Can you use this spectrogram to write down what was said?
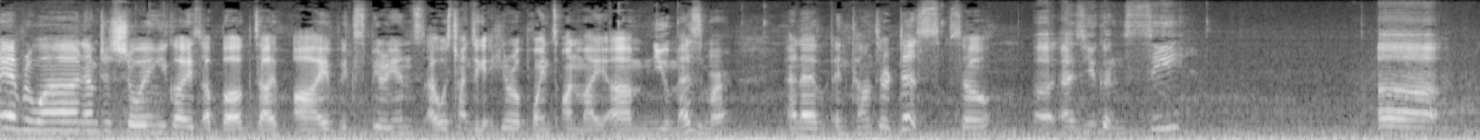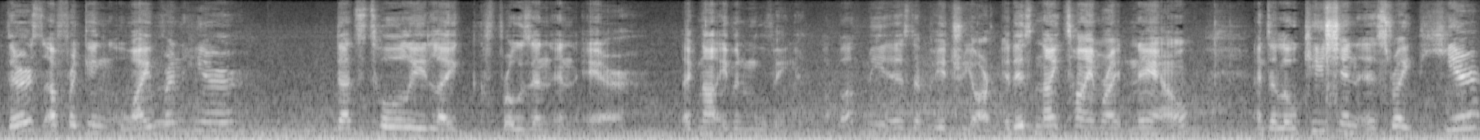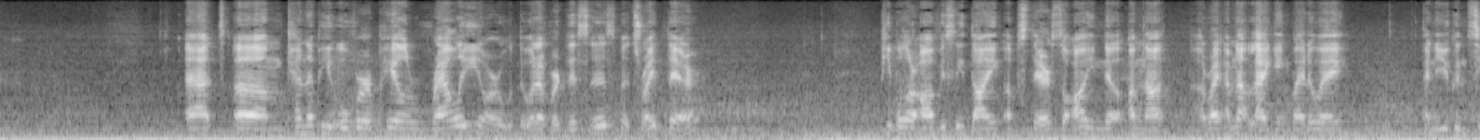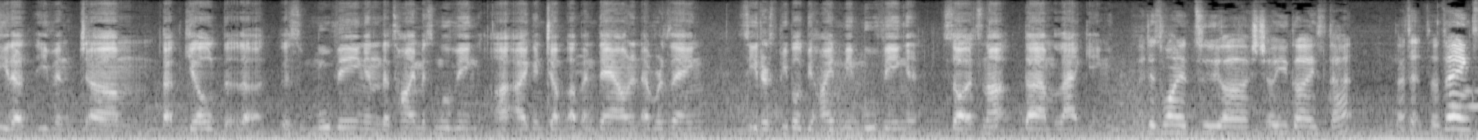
Hey everyone, I'm just showing you guys a bug that I've, I've experienced. I was trying to get hero points on my um, new Mesmer and I've encountered this. So, uh, as you can see, uh, there's a freaking wyvern here that's totally like frozen in air. Like not even moving. Above me is the Patriarch. It is nighttime right now and the location is right here at um, Canopy over Pale Rally or whatever this is, but it's right there. People are obviously dying upstairs, so I know I'm not right. I'm not lagging, by the way, and you can see that even um, that guild uh, is moving and the time is moving. I, I can jump up and down and everything. See, there's people behind me moving, so it's not that I'm lagging. I just wanted to uh, show you guys that. That's it. So thanks.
